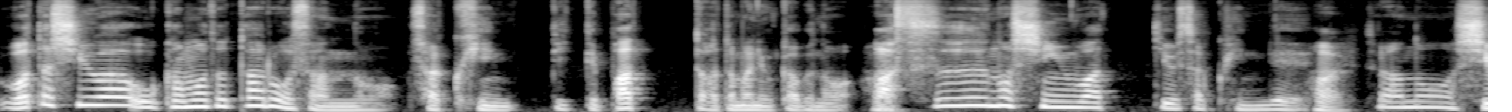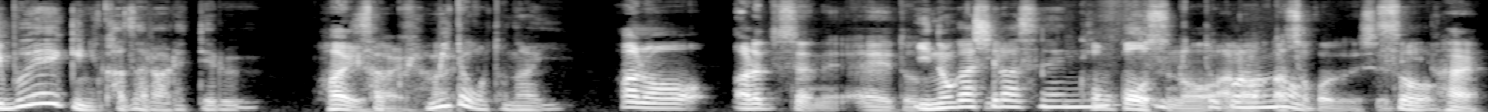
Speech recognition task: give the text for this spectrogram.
私は岡本太郎さんの作品って言ってパッと頭に浮かぶのは、はい明日の神話っていう作品で、はい。それはあの、渋谷駅に飾られてるはい。作品。見たことない？あの、あれですよね。えっ、と、井の頭線コンコースの、ところのあそこですよそうね。はい。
